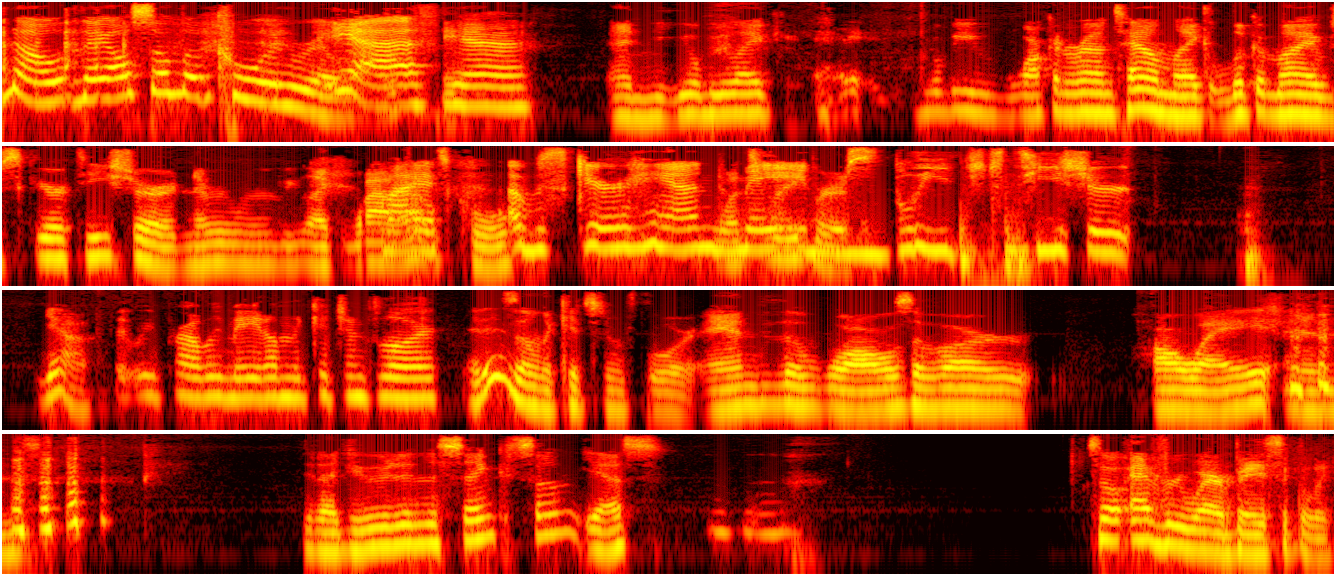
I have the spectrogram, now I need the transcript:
No, they also look cool in real. life. Yeah. Yeah. And you'll be like, hey, you'll be walking around town like, look at my obscure T-shirt, and everyone will be like, wow, My that's cool. obscure handmade Reapers? bleached T-shirt yeah, that we probably made on the kitchen floor. it is on the kitchen floor and the walls of our hallway. And did I do it in the sink? Some, yes. Mm-hmm. So everywhere, basically.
